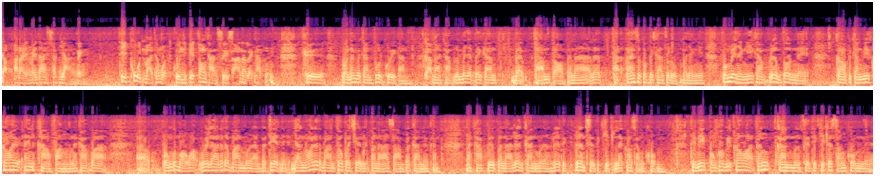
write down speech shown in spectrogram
จับอะไรไม่ได้สักอย่างหนึ่ง ที่พูดมาทั้งหมดคุณนิพิษต้องการสื่อสารอะไรครับ คือวันนั้นเป็นการพูดคุยกันครับนะครับแล้วไม่ใช่เป็นการแบบถามตอบนะฮะและท้ายสุดก็เป็นการสรุปมาอย่างนี้ ผมเรียนอย่างนี้ครับเริ่มต้นเนี่ยก็เป็นการวิเคราะห์ให้นักข่าวฟังนะครับว่าเอ่อผมก็บอกว่าเวลารัฐบาลบริหารประเทศเนี่ยอย่างน้อยรัฐบาลต้องเผชิญกับปัญหาสามประการด้วยกันนะครับคือปัญหาเรื่องการเมืองเรื่องเรื่องเศรษฐกิจและก็สังคม ทีนี้ผมก็วิเคราะห์ว่าทั้งการเมืองเศรษฐกิจและสังคมเนี่ย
